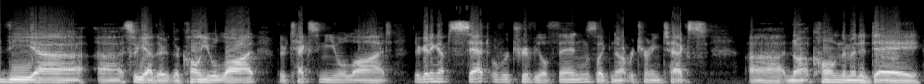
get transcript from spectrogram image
the uh, uh, so yeah, they're they're calling you a lot, they're texting you a lot, they're getting upset over trivial things like not returning texts, uh, not calling them in a day,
